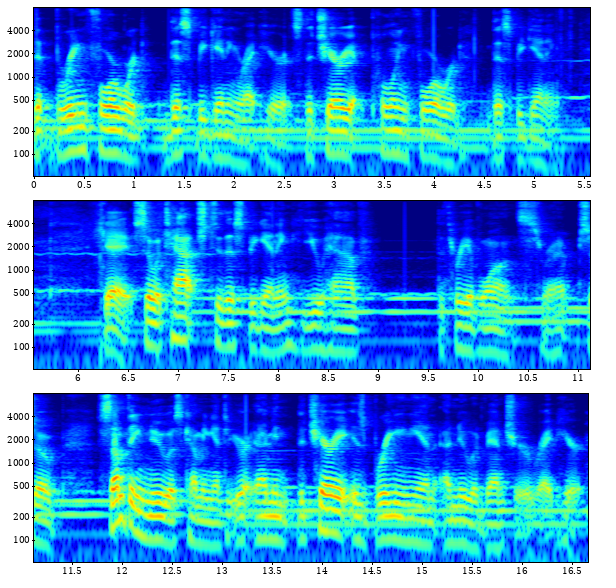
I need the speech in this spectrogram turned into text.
that bring forward this beginning right here. It's the chariot pulling forward this beginning. Okay, so attached to this beginning, you have the Three of Wands, right? So something new is coming into your. I mean, the chariot is bringing in a new adventure right here,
